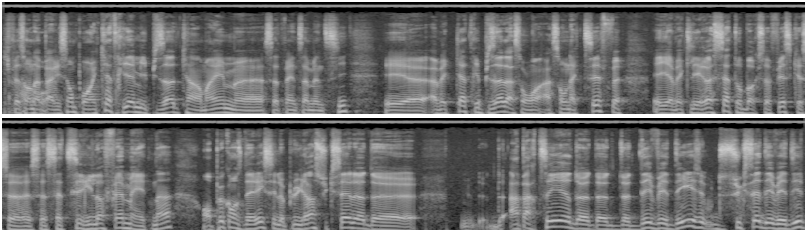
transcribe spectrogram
qui fait son oh. apparition pour un quatrième épisode quand même cette fin de semaine-ci. Et avec quatre épisodes à son, à son actif et avec les recettes au box-office que cette série-là fait maintenant, on peut considérer que c'est le plus grand succès de à partir de, DVD, du succès DVD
